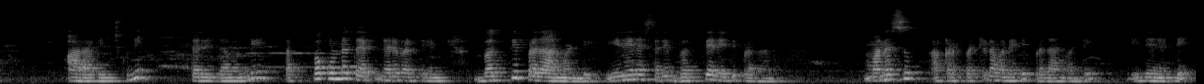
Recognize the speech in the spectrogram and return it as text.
ఆరాధించుకుని తరిద్దామండి. తప్పకుండా తె- భక్తి ప్రధానం అండి. ఏదైనా సరే భక్తి అనేది ప్రధానం. మనసు అక్కడ పెట్టడం అనేది ప్రధానం అండి. ఇదేనండి.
